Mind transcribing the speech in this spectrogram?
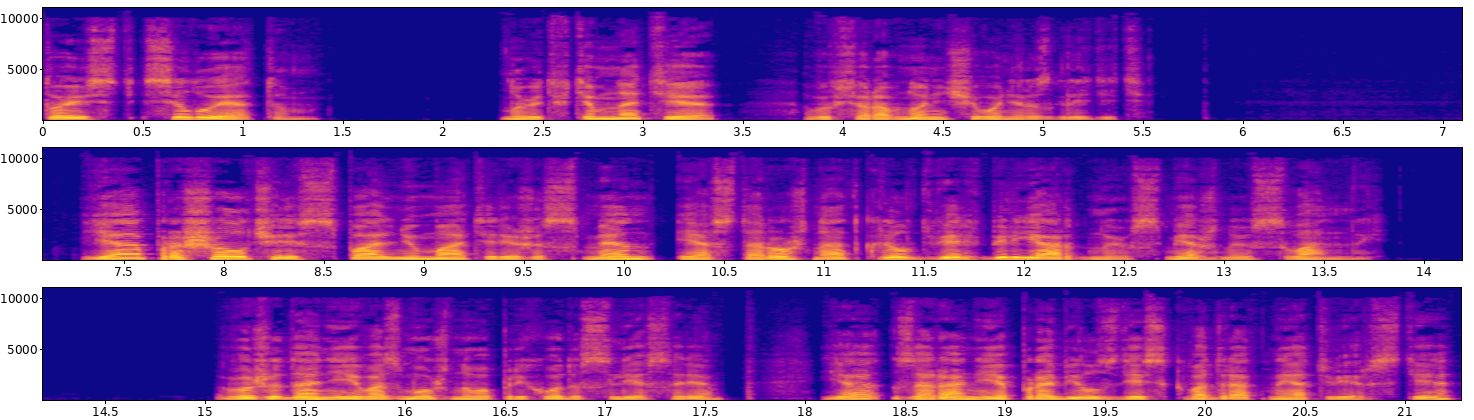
то есть силуэтом. Но ведь в темноте вы все равно ничего не разглядите. Я прошел через спальню матери Жасмен и осторожно открыл дверь в бильярдную, смежную с ванной. В ожидании возможного прихода слесаря я заранее пробил здесь квадратные отверстия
